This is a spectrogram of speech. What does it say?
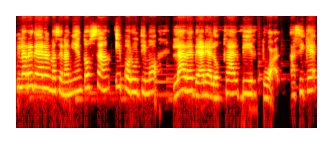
y la red de área almacenamiento, SAM, y por último, la red de área local virtual. Así que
